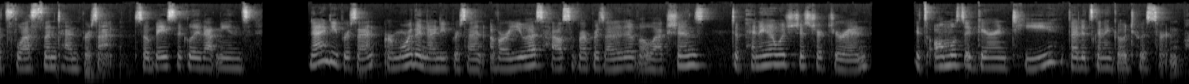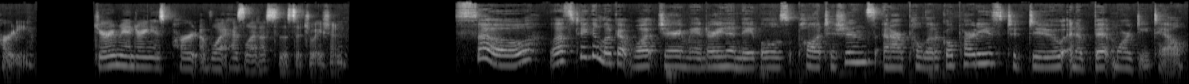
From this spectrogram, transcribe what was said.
That's less than 10%. So basically, that means 90% or more than 90% of our US House of Representative elections, depending on which district you're in, it's almost a guarantee that it's going to go to a certain party. Gerrymandering is part of what has led us to this situation. So, let's take a look at what gerrymandering enables politicians and our political parties to do in a bit more detail.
